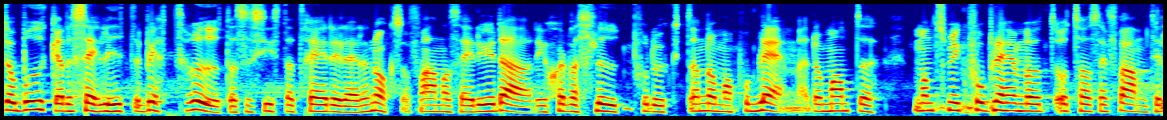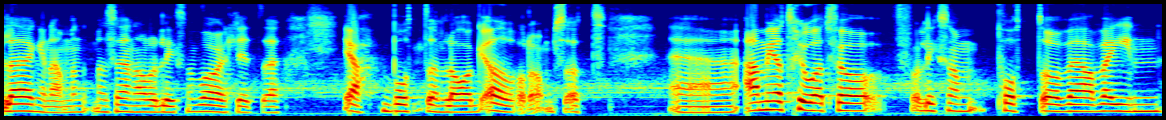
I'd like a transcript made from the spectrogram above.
då brukar det se lite bättre ut, alltså sista tredjedelen också, för annars är det ju där, det är själva slutprodukten de har problem med. De har inte, de har inte så mycket problem med att, att ta sig fram till lägena, men, men sen har det liksom varit lite, ja, bottenlag över dem. Så att, eh, ja men jag tror att få, få liksom Potter värva in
